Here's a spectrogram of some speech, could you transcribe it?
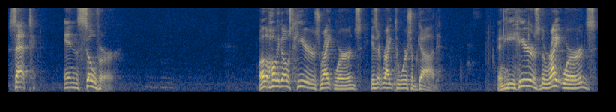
set in silver. Well the Holy Ghost hears right words. Is it right to worship God? And he hears the right words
